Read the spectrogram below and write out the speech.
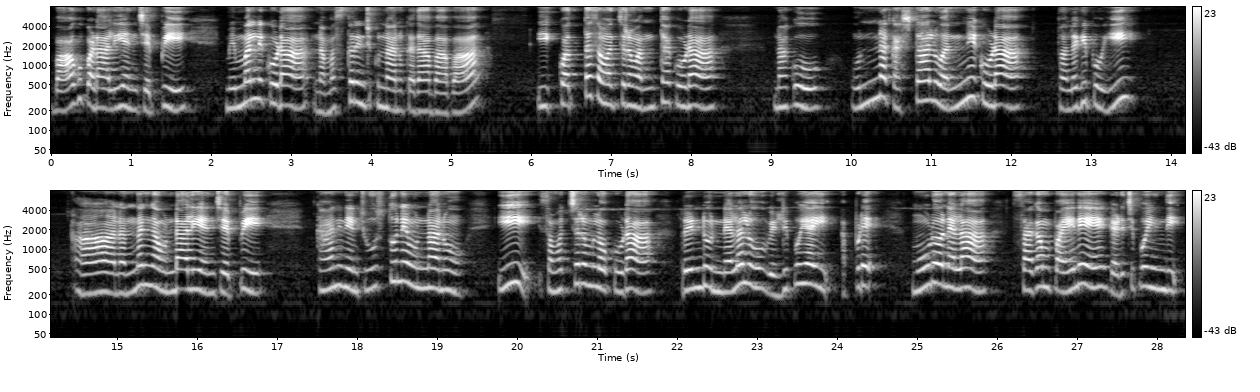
బాగుపడాలి అని చెప్పి మిమ్మల్ని కూడా నమస్కరించుకున్నాను కదా బాబా. ఈ కొత్త సంవత్సరం అంతా కూడా నాకు ఉన్న కష్టాలు అన్నీ కూడా తొలగిపోయి ఆనందంగా ఉండాలి అని చెప్పి కానీ నేను చూస్తూనే ఉన్నాను. ఈ సంవత్సరంలో కూడా రెండు నెలలు వెళ్ళిపోయాయి. అప్పుడే మూడో నెల సగం పైనే గడిచిపోయింది.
